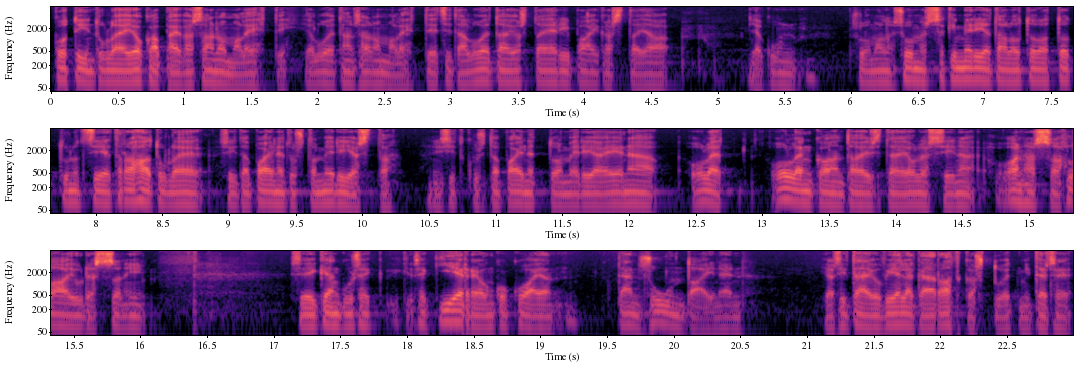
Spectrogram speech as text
kotiin tulee joka päivä sanomalehti ja luetaan sanomalehti, että sitä luetaan jostain eri paikasta ja, ja kun Suomessakin mediatalot ovat tottunut siihen, että raha tulee siitä painetusta mediasta, niin sitten kun sitä painettua mediaa ei enää ole ollenkaan tai sitä ei ole siinä vanhassa laajuudessa, niin se ikään kuin se, se kierre on koko ajan tämän suuntainen ja sitä ei ole vieläkään ratkaistu, että miten se,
